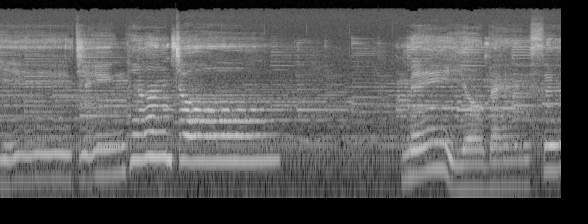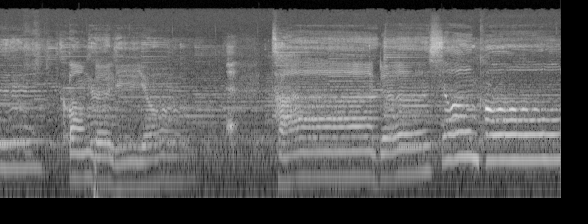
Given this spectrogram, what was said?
已经很久 放的理由，他的伤口，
